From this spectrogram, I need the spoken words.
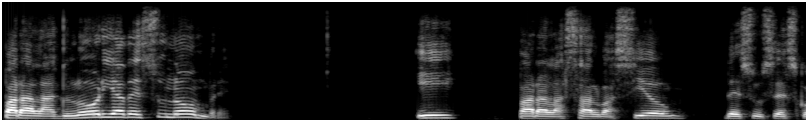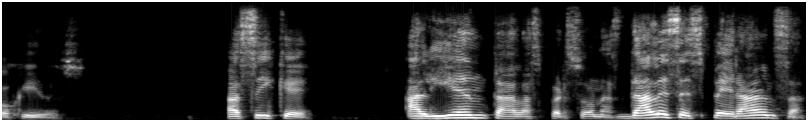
para la gloria de su nombre y para la salvación de sus escogidos. Así que alienta a las personas, dales esperanza,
